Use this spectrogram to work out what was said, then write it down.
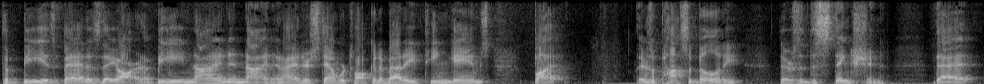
to be as bad as they are, to be 9 and 9. And I understand we're talking about 18 games, but there's a possibility, there's a distinction that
